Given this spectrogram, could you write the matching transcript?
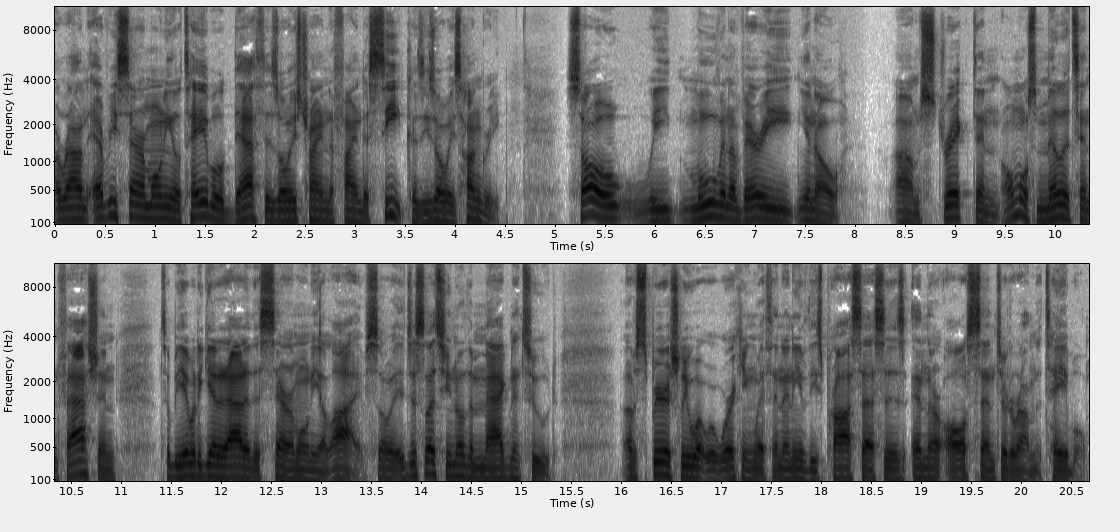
around every ceremonial table, death is always trying to find a seat because he's always hungry. So we move in a very, you know, um, strict and almost militant fashion to be able to get it out of this ceremony alive. So it just lets you know the magnitude of spiritually what we're working with in any of these processes, and they're all centered around the table.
